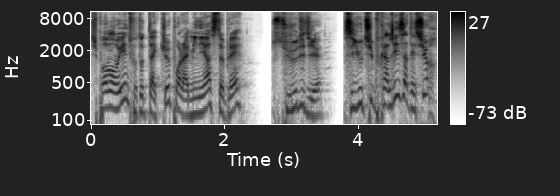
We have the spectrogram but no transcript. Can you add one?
Tu pourrais m'envoyer une photo de ta queue pour la minia, s'il te plaît? Si tu veux, Didier. C'est YouTube friendly, ça, t'es sûr?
